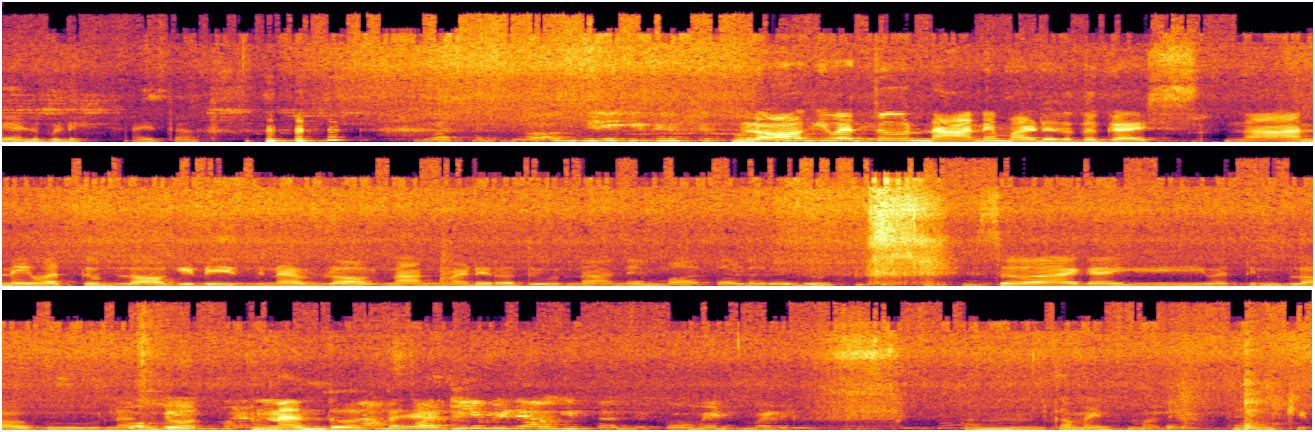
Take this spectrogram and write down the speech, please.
ಹೇಳಿಬಿಡಿ ಆಯಿತಾ? ಬ್ಲಾಗ್ ಇವತ್ತು ನಾನೇ ಮಾಡಿರೋದು ಗೈಸ್ ನಾನು ಇವತ್ತು ಬ್ಲಾಗ್ ಇಡೀ ದಿನ ಬ್ಲಾಗ್ ನಾನು ಮಾಡಿರೋದು ನಾನೇ ಮಾತಾಡಿರೋದು. ಸೊ ಹಾಗಾಗಿ ಇವತ್ತಿನ ಬ್ಲಾಗು ನಂದು ನಂದು ಅಂತ ಹೇಳಿ. ಕಾಮೆಂಟ್ ಮಾಡಿ. ಥ್ಯಾಂಕ್ ಯು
